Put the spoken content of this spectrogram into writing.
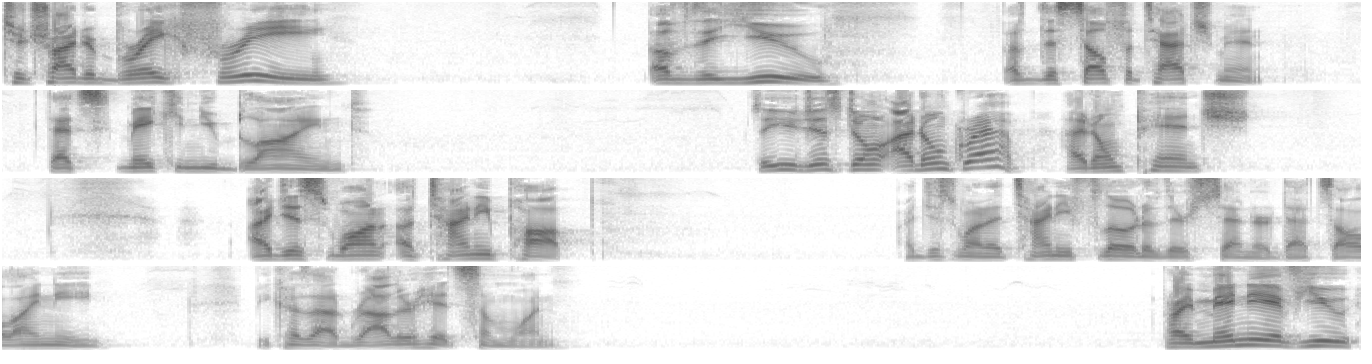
to try to break free of the you, of the self attachment that's making you blind. So you just don't, I don't grab, I don't pinch. I just want a tiny pop. I just want a tiny float of their center. That's all I need because I'd rather hit someone. Right? Many of you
